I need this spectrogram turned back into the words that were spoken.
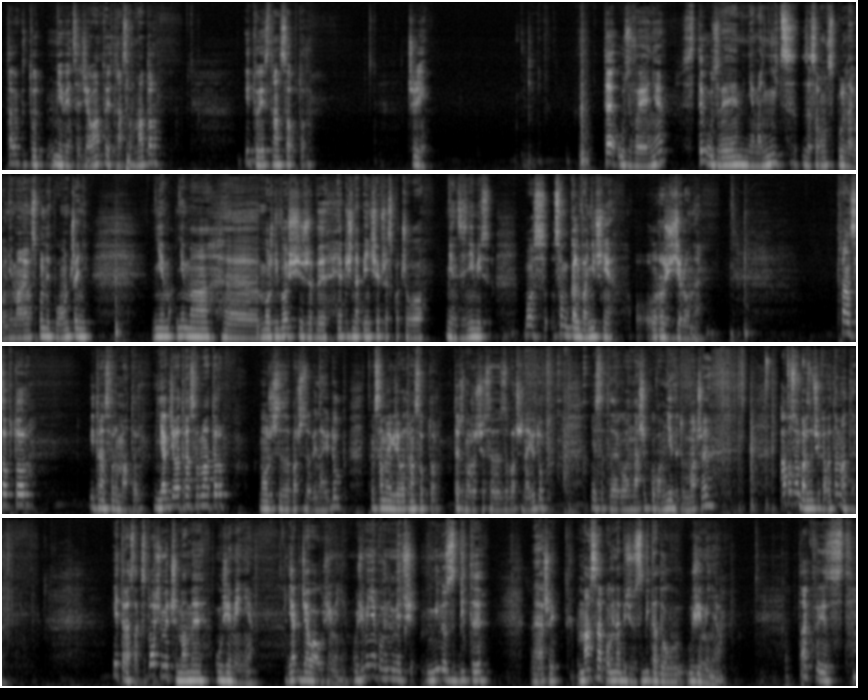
Tak tu mniej więcej działa. Tu jest transformator i tu jest transoptor. Czyli te uzwojenie z tym uzwojeniem nie ma nic ze sobą wspólnego. Nie mają wspólnych połączeń. Nie ma, nie ma e, możliwości, żeby jakieś napięcie przeskoczyło między nimi, bo są galwanicznie rozdzielone transoptor i transformator. Jak działa transformator? Możecie zobaczyć sobie na YouTube. Tak samo jak działa transoptor. Też możecie sobie zobaczyć na YouTube. Niestety tego na szybko Wam nie wytłumaczę. A to są bardzo ciekawe tematy. I teraz tak, sprawdźmy, czy mamy uziemienie. Jak działa uziemienie? Uziemienie powinno mieć minus zbity, raczej masa powinna być wzbita do uziemienia. Tak jest,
